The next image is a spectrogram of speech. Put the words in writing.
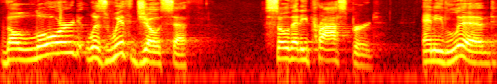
The Lord was with Joseph so that he prospered, and he lived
